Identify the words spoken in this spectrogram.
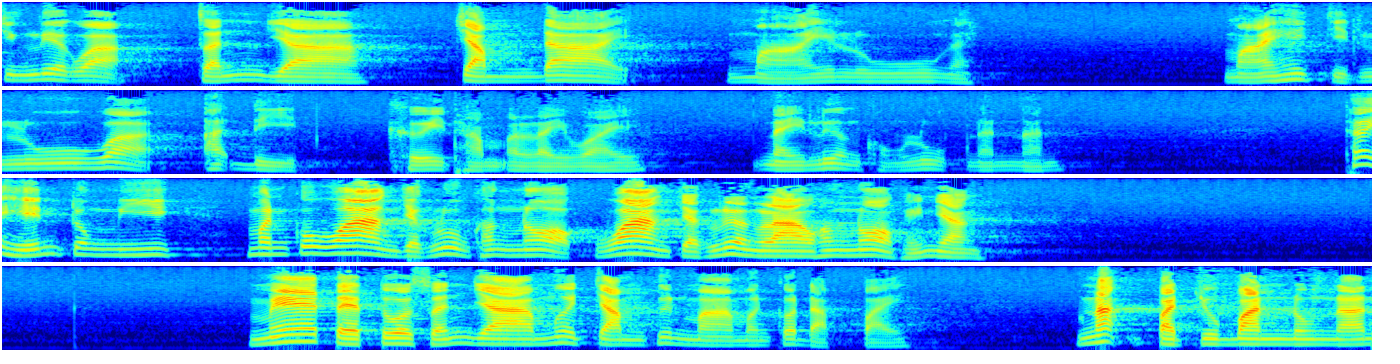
จึงเรียกว่า สัญญาจำได้ หมายรู้ไง หมายให้จิตรู้ว่าอดีตเคยทำอะไรไว้ ในเรื่องของรูปนั้นๆ ถ้าเห็นตรงนี้มันก็ว่างจากรูปข้างนอก ว่างจากเรื่องราวข้างนอกเห็นยังแม้แต่ตัวสัญญาเมื่อจำขึ้นมามันก็ดับไปณปัจจุบันตรงนั้น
